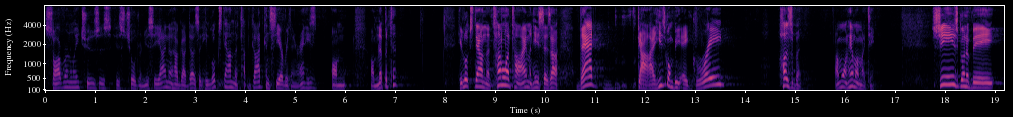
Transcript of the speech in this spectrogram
sovereignly chooses his children. You see, I know how God does it. He looks down the, t- God can see everything, right? He's om- omnipotent, he looks down the tunnel of time and he says, ah, That guy, he's going to be a great husband. I want him on my team. She's going to be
